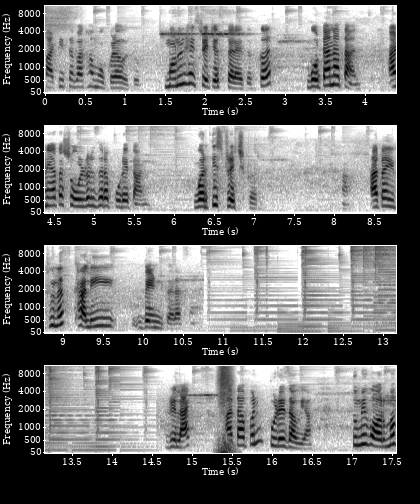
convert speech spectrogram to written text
पाठीचा भाग हा मोकळा होतो. म्हणून हे स्ट्रेचेस करायचं. कर. बोटांना ताण. आणि आता शोल्डर जरा पुढे ताण. वरती स्ट्रेच कर. हां. आता इथूनच खाली बेंड कर असा. रिलॅक्स आता आपण पुढे जाऊया. तुम्ही वॉर्मअप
